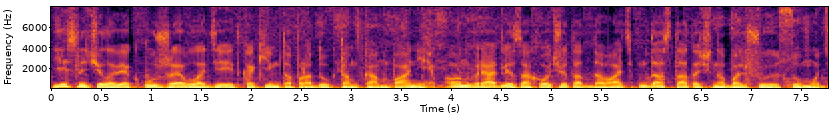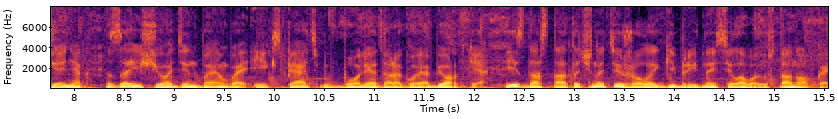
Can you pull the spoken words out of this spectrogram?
Если человек уже владеет каким-то продуктом компании, он вряд ли захочет отдавать достаточно большую сумму денег за еще один BMW X5 в более дорогой обертке и с достаточно тяжелой гибридной силовой установкой.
